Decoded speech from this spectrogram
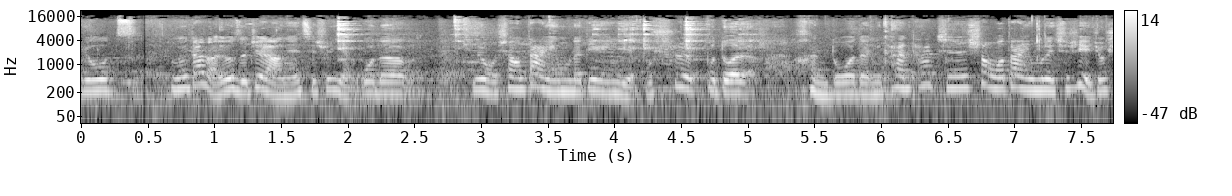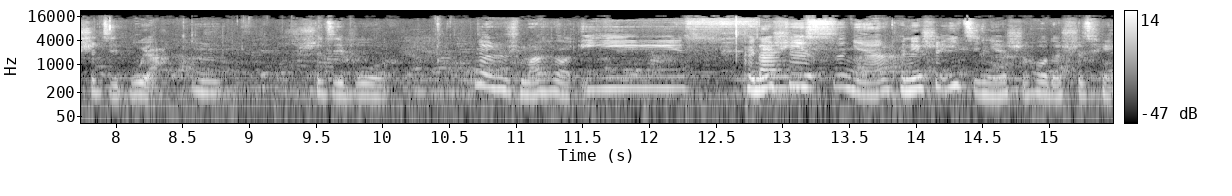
优子，因为大岛优子这两年其实演过的那种上大荧幕的电影也不是不多的。很多的。你看她其实上过大荧幕的其实也就十几部呀，嗯，十几部，那是什么时候？一肯定是一四年。肯定是一几年时候的事情。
